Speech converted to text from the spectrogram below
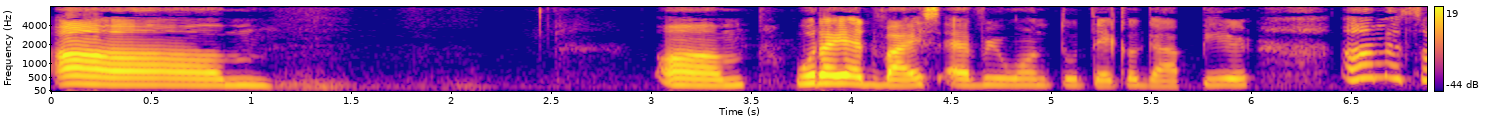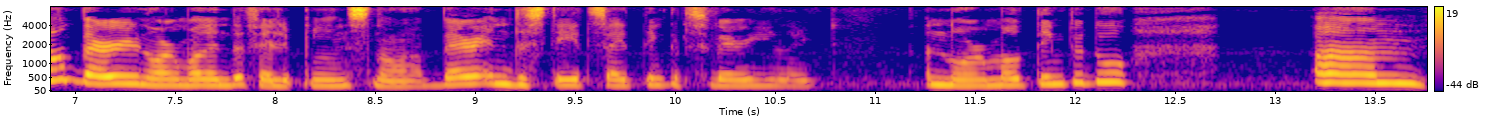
Um um, would I advise everyone to take a gap year? Um, it's not very normal in the Philippines, no. There in the States, I think it's very like a normal thing to do. Um,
